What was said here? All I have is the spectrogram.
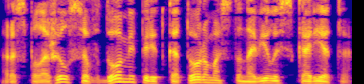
расположился в доме, перед которым остановилась карета,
